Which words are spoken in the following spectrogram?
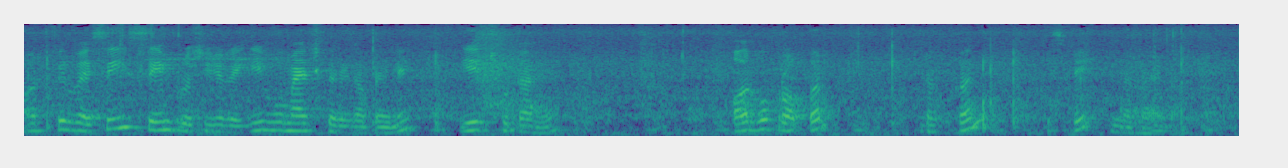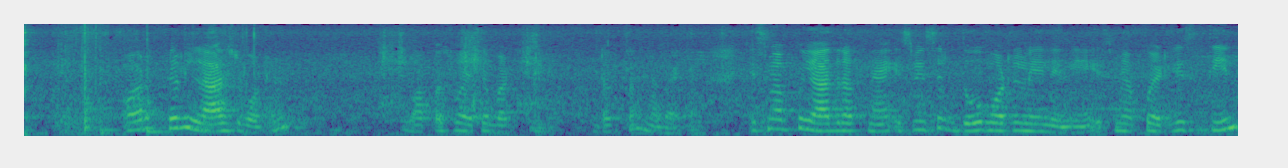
और फिर वैसे ही सेम प्रोसीजर रहेगी, वो मैच करेगा पहले। ये छोटा है और वो प्रॉपर ढक्कन इस पर लगाएगा। और फिर लास्ट बॉटल वापस वो ऐसे बट, ढक्कन लगाएगा। इसमें आपको याद रखना है, इसमें सिर्फ़ दो बॉटल नहीं लेनी है, इसमें आपको एटलीस्ट तीन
